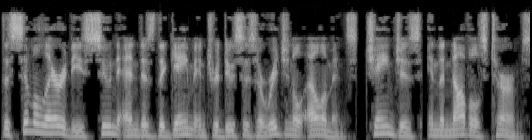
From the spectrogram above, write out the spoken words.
The similarities soon end as the game introduces original elements, changes in the novel's terms,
